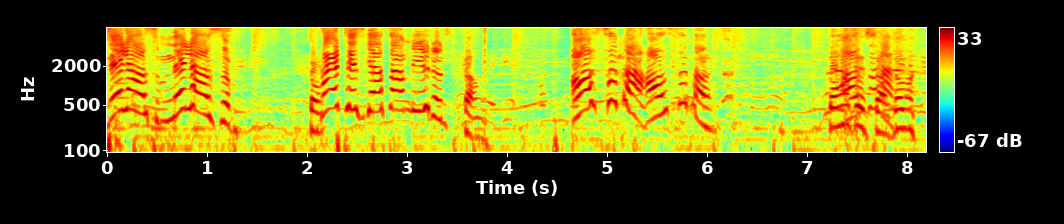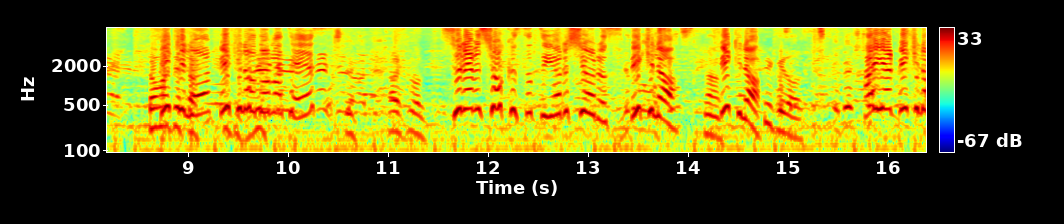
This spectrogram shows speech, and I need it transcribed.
Ne lazım? Ne lazım? Tamam. Her tezgahtan bir ürün. Tamam. Alsana, alsana. Domates Alsana. var, doma- Bir domates kilo, var. bir kilo domates. Süremiz çok kısıtlı, yarışıyoruz. Bir kilo, Tamam. bir kilo. Bir kilo. Hayır, bir kilo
